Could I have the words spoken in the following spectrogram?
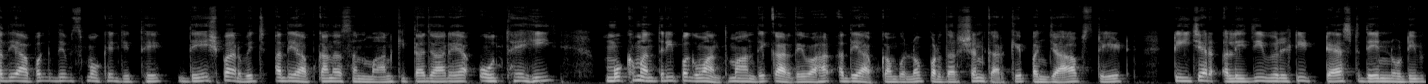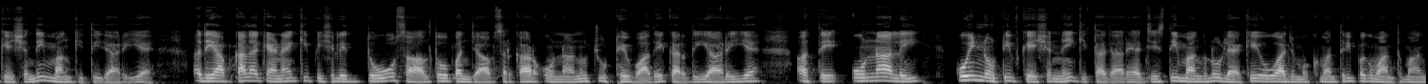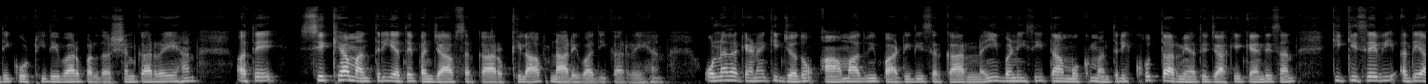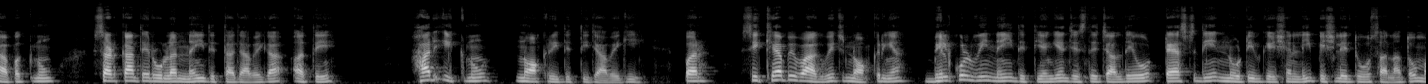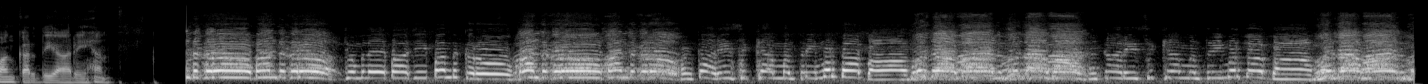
ਅਧਿਆਪਕ ਦਿਵਸ ਮੌਕੇ ਜਿੱਥੇ ਦੇਸ਼ ਭਰ ਵਿੱਚ ਅਧਿਆਪਕਾਂ ਦਾ ਸਨਮਾਨ ਕੀਤਾ ਜਾ ਰਿਹਾ, ਉੱਥੇ ਹੀ ਮੁੱਖ ਮੰਤਰੀ ਭਗਵੰਤ ਮਾਨ ਦੇ ਘਰ ਦੇ ਬਾਹਰ ਅਧਿਆਪਕਾਂ ਵੱਲੋਂ ਪ੍ਰਦਰਸ਼ਨ ਕਰਕੇ Punjab state teacher eligibility test ਦੇ ਨੋਟੀਫਿਕੇਸ਼ਨ ਦੀ ਮੰਗ ਕੀਤੀ ਜਾ ਰਹੀ ਹੈ। ਅਧਿਆਪਕਾਂ ਦਾ ਕਹਿਣਾ ਹੈ ਕਿ ਪਿਛਲੇ 2 ਸਾਲ ਤੋਂ ਪੰਜਾਬ ਸਰਕਾਰ ਉਹਨਾਂ ਨੂੰ ਝੂਠੇ ਵਾਅਦੇ ਕਰਦੀ ਆ ਰਹੀ ਹੈ ਅਤੇ ਉਹਨਾਂ ਲਈ ਕੋਈ ਨੋਟੀਫਿਕੇਸ਼ਨ ਨਹੀਂ ਕੀਤਾ ਜਾ ਰਿਹਾ। ਜਿਸ ਦੀ ਮੰਗ ਨੂੰ ਲੈ ਕੇ ਉਹ ਅੱਜ ਮੁੱਖ ਮੰਤਰੀ ਭਗਵੰਤ ਮਾਨ ਦੀ ਕੋਠੀ ਦੇ ਬਾਹਰ ਪ੍ਰਦਰਸ਼ਨ ਕਰ ਰਹੇ ਹਨ ਅਤੇ ਸਿੱਖਿਆ ਮੰਤਰੀ ਅਤੇ ਪੰਜਾਬ ਸਰਕਾਰ ਖਿਲਾਫ ਨਾਅਰੇਬਾਜ਼ੀ ਕਰ ਰਹੇ ਹਨ। ਉਹਨਾਂ ਦਾ ਕਹਿਣਾ ਹੈ ਕਿ ਜਦੋਂ ਆਮ ਆਦਮੀ ਪਾਰਟੀ ਦੀ ਸਰਕਾਰ ਨਹੀਂ ਬਣੀ ਸੀ ਤਾਂ ਮੁੱਖ ਮੰਤਰੀ ਖੁਦ ਧਰਨਿਆਂ ਤੇ ਜਾ ਕੇ ਕਹਿੰਦੇ ਸਨ ਕਿ ਕਿਸੇ ਵੀ ਅਧਿਆਪਕ ਨੂੰ ਸੜਕਾਂ ਤੇ ਰੋਲਣ ਨਹੀਂ ਦਿੱਤਾ ਜਾਵੇਗਾ ਅਤੇ ਹਰ ਇੱਕ ਨੂੰ ਨੌਕਰੀ ਦਿੱਤੀ ਜਾਵੇਗੀ। ਪਰ ਸਿੱਖਿਆ ਵਿਭਾਗ ਵਿੱਚ ਨੌਕਰੀਆਂ ਬਿਲਕੁਲ ਵੀ ਨਹੀਂ ਦਿੱਤੀਆਂ ਗਈਆਂ ਜਿਸ ਦੇ ਚੱਲਦੇ ਉਹ ਟੈਸਟ ਦੀ ਨੋਟੀਫਿਕੇਸ਼ਨ ਲਈ ਪਿਛਲੇ 2 ਸਾਲਾਂ ਤੋਂ ਮੰਗ ਕਰਦੇ ਆ ਰਹੇ ਹਨ। ਬੰਦ ਕਰੋ ਬੰਦ ਕਰੋ। ਜੁਮਲੇਬਾਜ਼ੀ ਬੰਦ ਕਰੋ। ਬੰਦ ਕਰੋ ਬੰਦ ਕਰੋ। ਹੰਕਾਰੀ ਸਿੱਖਿਆ ਮੰਤਰੀ ਮੁਰਦਾਬਾਦ। ਮੁਰਦਾਬਾਦ ਮੁਰਦਾਬਾਦ। ਹੰਕਾਰੀ ਸਿੱਖਿਆ ਮੰਤਰੀ ਮੁਰਦਾਬਾਦ। ਮੁਰਦਾਬਾਦ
